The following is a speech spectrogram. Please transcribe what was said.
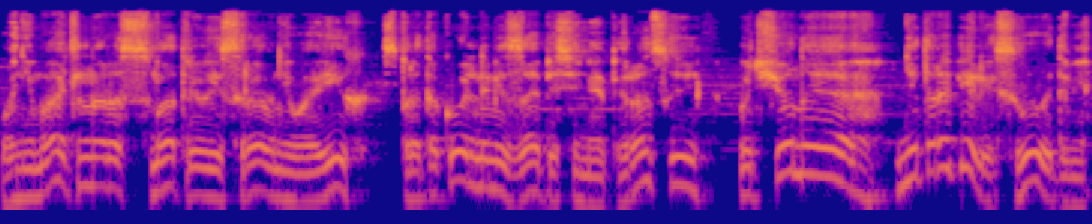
Внимательно рассматривая и сравнивая их с протокольными записями операции, ученые не торопились с выводами.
